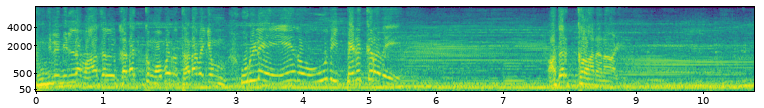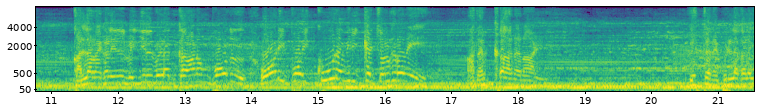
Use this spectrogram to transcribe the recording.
துயிலுமில்ல வாசல் கடக்கும் ஒவ்வொரு தடவையும் உள்ளே ஏதோ ஊதி பெருக்கிறதே. அதற்கான நாள். கல்லறைகளில் வெயில் விழ காணும் போது ஓடிப்போய் கூற விரிக்க சொல்கிறதே. அதற்கான நாள். எத்தனை பிள்ளைகளை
